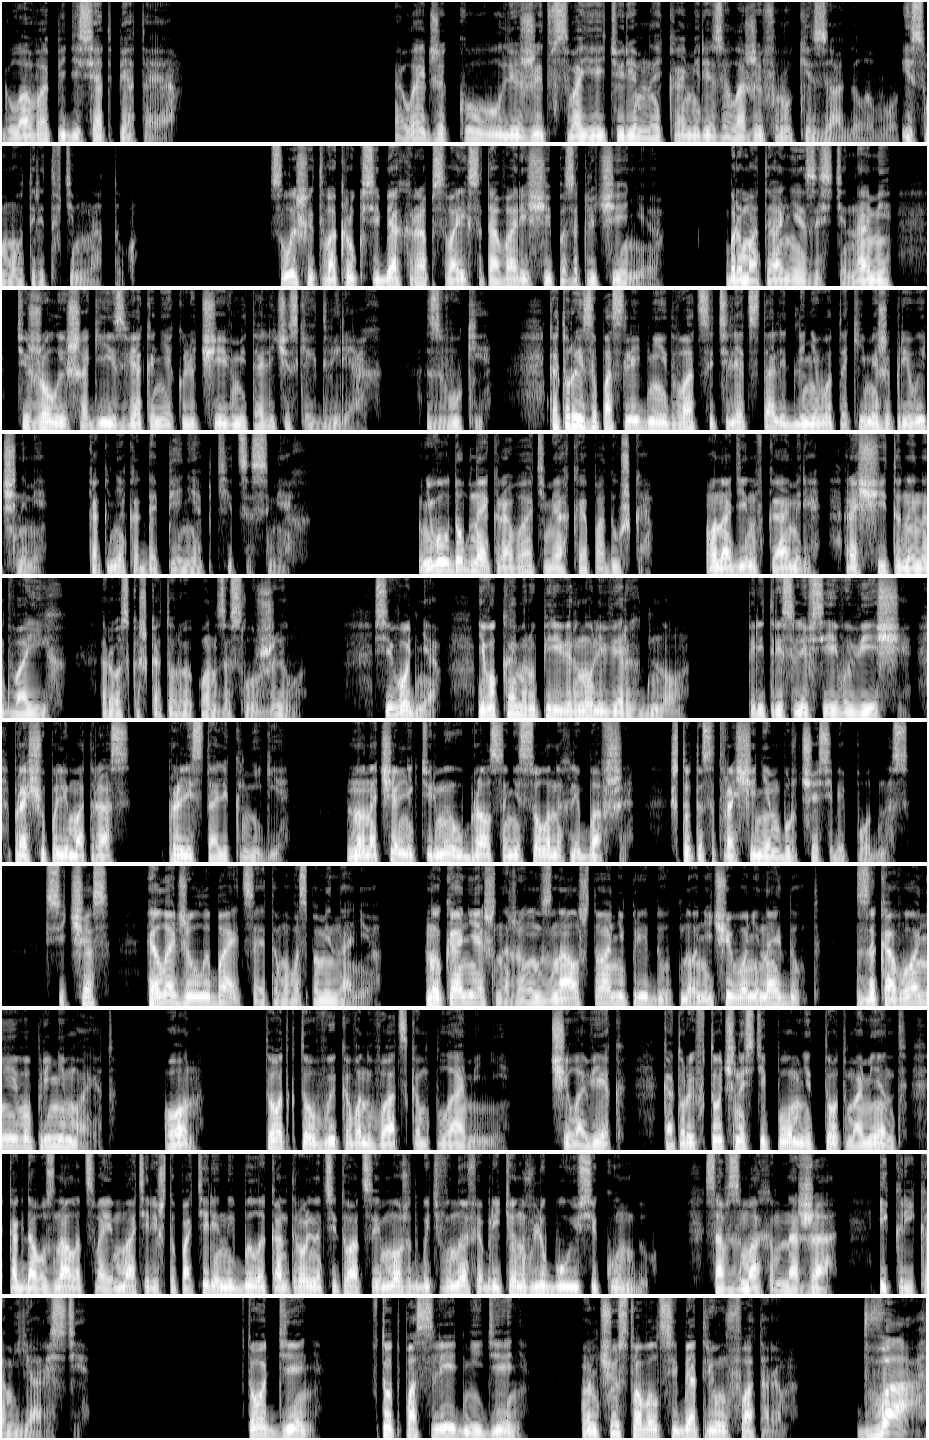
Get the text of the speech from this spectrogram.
Глава 55. Элайджа Коул лежит в своей тюремной камере, заложив руки за голову, и смотрит в темноту. Слышит вокруг себя храп своих сотоварищей по заключению, бормотание за стенами, тяжелые шаги и звяканье ключей в металлических дверях, звуки, которые за последние 20 лет стали для него такими же привычными — как некогда пение птицы смех. У него удобная кровать, мягкая подушка. Он один в камере, рассчитанной на двоих, роскошь, которую он заслужил. Сегодня его камеру перевернули вверх дном. Перетрясли все его вещи, прощупали матрас, пролистали книги. Но начальник тюрьмы убрался несолоно хлебавши, что-то с отвращением бурча себе под нос. Сейчас Элайджа улыбается этому воспоминанию. Ну, конечно же, он знал, что они придут, но ничего не найдут. За кого они его принимают? Он — тот, кто выкован в адском пламени. Человек, который в точности помнит тот момент, когда узнал от своей матери, что потерянный было контроль над ситуацией может быть вновь обретен в любую секунду, со взмахом ножа и криком ярости. В тот день в тот последний день он чувствовал себя триумфатором. Два!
